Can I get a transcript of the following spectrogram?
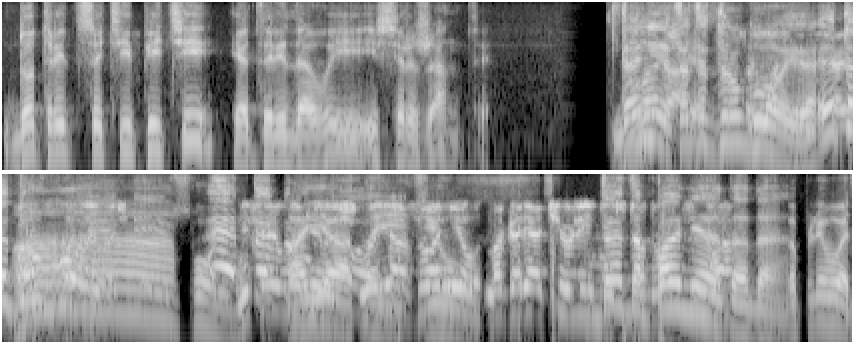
До 35 это рядовые и сержанты. Да Молодец. нет, это другое. Это другое. А, это понятно. Я звонил на горячую линию. Да, да, понятно, да. Наплевать.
